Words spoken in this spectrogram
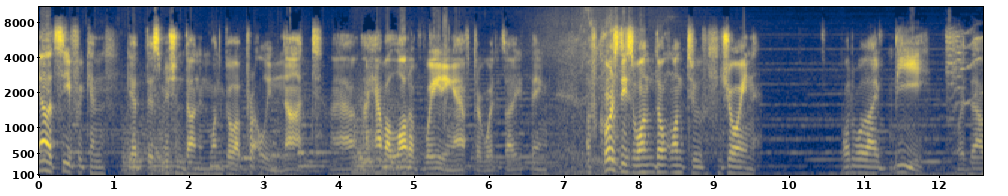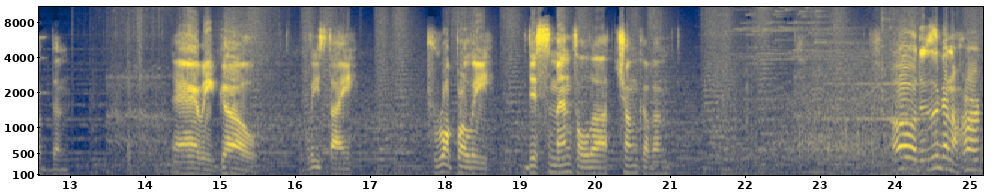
Yeah, let's see if we can get this mission done in one go. Uh, probably not. Uh, I have a lot of waiting afterwards, I think. Of course these one don't want to join. What will I be without them? There we go. At least I properly dismantled a chunk of them. Oh, this is gonna hurt.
